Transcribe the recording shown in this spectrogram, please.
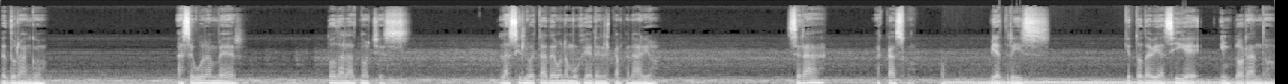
de Durango aseguran ver todas las noches la silueta de una mujer en el campanario. ¿Será acaso Beatriz que todavía sigue implorando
